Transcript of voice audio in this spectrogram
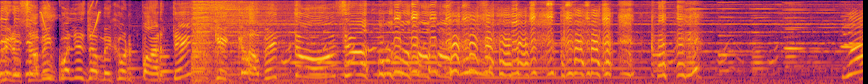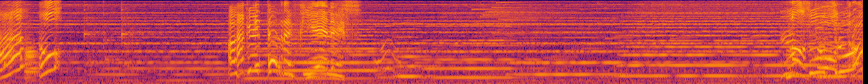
¿Pero saben cuál es la mejor parte? ¡Que caben dos! ¿A qué te refieres? ¿Nosotros?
